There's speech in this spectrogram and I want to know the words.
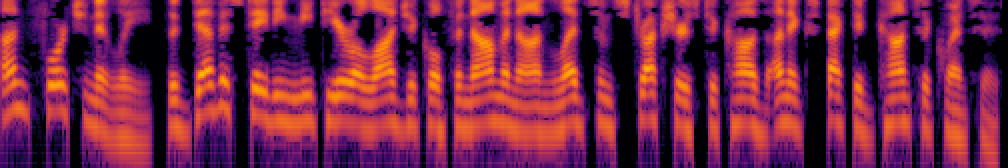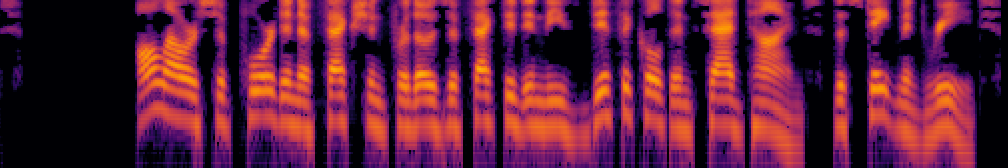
Unfortunately, the devastating meteorological phenomenon led some structures to cause unexpected consequences. All our support and affection for those affected in these difficult and sad times, the statement reads.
